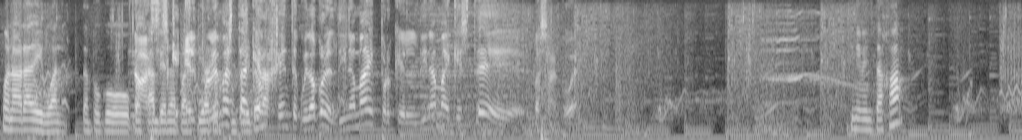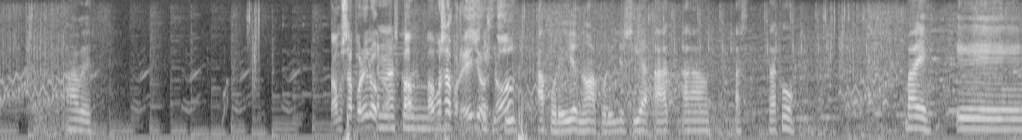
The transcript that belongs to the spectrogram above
Bueno, ahora da igual, tampoco no, es que El problema está que la gente, cuidado con el Dynamite, porque el Dynamite este va a saco, ¿eh? ¿Tiene ventaja? A ver. Vamos a por él, vamos a por ellos, ¿no? A por ellos, no, a por ellos, sí, a, a, saco. Vale, eh,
